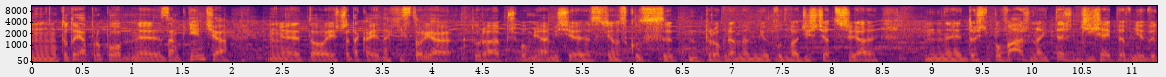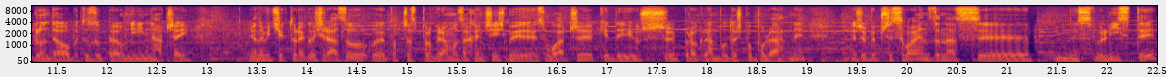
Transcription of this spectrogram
Mm, Tutaj a propos e, zamknięcia, to jeszcze taka jedna historia, która przypomniała mi się w związku z programem JW23, ale mm, dość poważna i też dzisiaj pewnie wyglądałoby to zupełnie inaczej. Mianowicie któregoś razu e, podczas programu zachęciliśmy słuchaczy, kiedy już e, program był dość popularny, żeby przysyłając do nas e, listy,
